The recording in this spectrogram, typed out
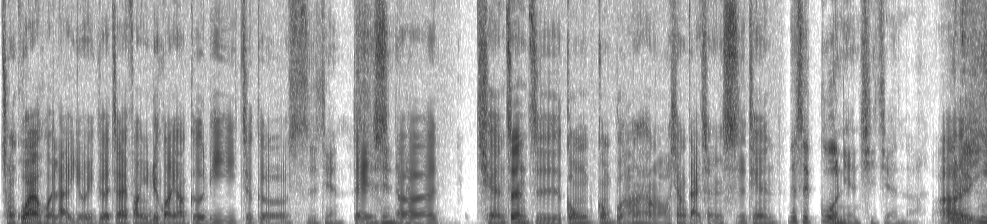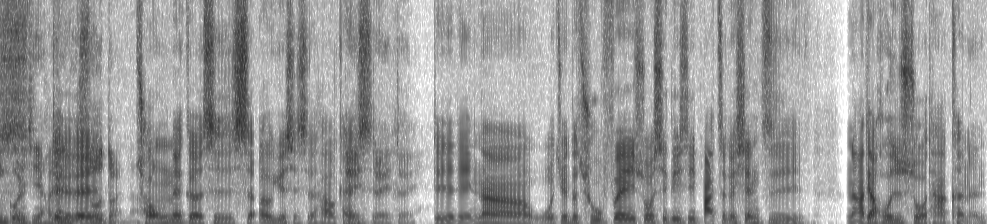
从国外回来有一个在防疫旅馆要隔离这个四天，对呃前阵子公公布好像好像改成十天，那是过年期间的，啊为了应应过年期间，好像有对对对缩短了。从那个是十二月十四号开对始，对对，对对对，那我觉得，除非说 CDC 把这个限制拿掉，或者是说他可能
